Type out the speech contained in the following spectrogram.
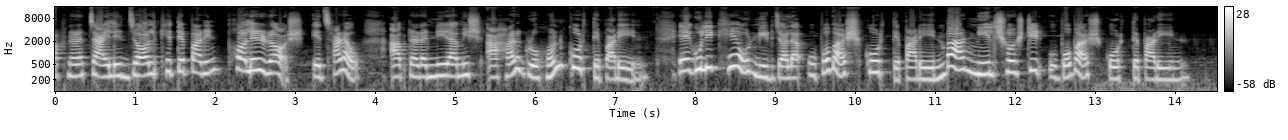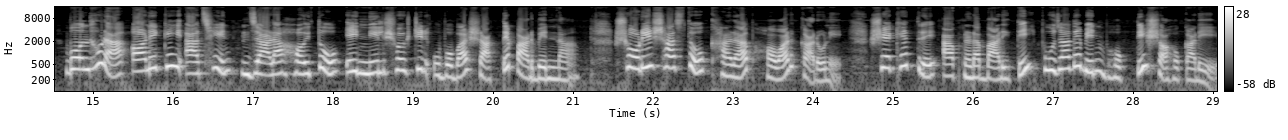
আপনারা চাইলে জল খেতে পারেন, ফলের রস। এছাড়াও আপনারা নিরামিষ আহার গ্রহণ করতে পারেন। এগুলি খেয়েও নির্জলা উপবাস করতে পারেন বা নীল ষষ্ঠীর উপবাস করতে পারেন। বন্ধুরা অনেকেই আছেন যারা হয়তো এই নীল ষষ্ঠীর উপবাস রাখতে পারবেন না। শরীর স্বাস্থ্য খারাপ হওয়ার কারণে। সেক্ষেত্রে আপনারা বাড়িতেই পূজা দেবেন ভক্তি সহকারে।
